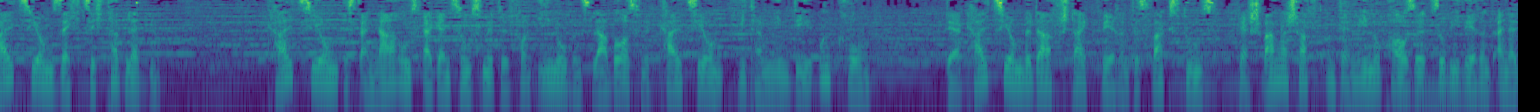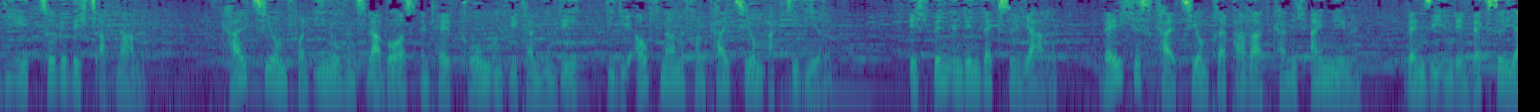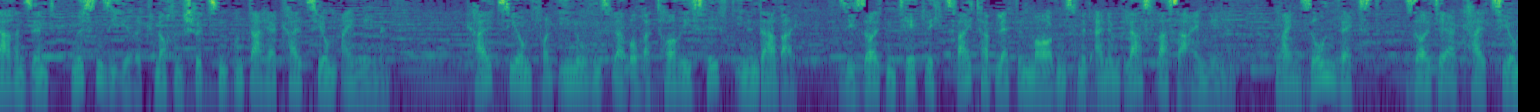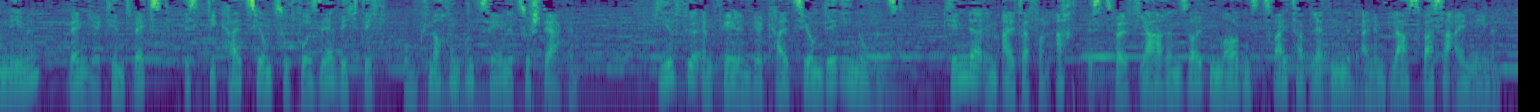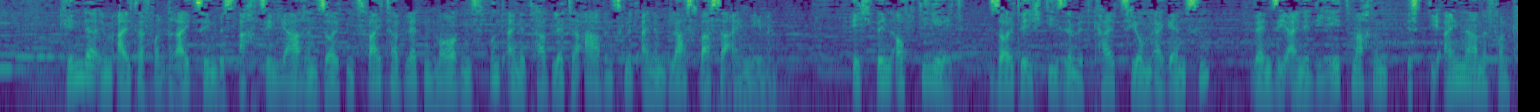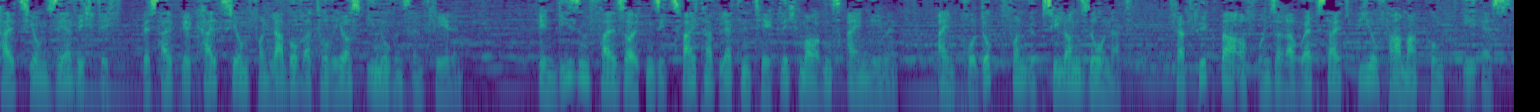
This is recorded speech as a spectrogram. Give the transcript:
Calcium 60 Tabletten. Calcium ist ein Nahrungsergänzungsmittel von Innovens Labors mit Calcium, Vitamin D und Chrom. Der Calciumbedarf steigt während des Wachstums, der Schwangerschaft und der Menopause sowie während einer Diät zur Gewichtsabnahme. Calcium von Innovens Labors enthält Chrom und Vitamin D, die die Aufnahme von Calcium aktivieren. Ich bin in den Wechseljahren. Welches Calciumpräparat kann ich einnehmen? Wenn Sie in den Wechseljahren sind, müssen Sie Ihre Knochen schützen und daher Calcium einnehmen. Calcium von Innovens Laboratories hilft Ihnen dabei. Sie sollten täglich zwei Tabletten morgens mit einem Glas Wasser einnehmen. Mein Sohn wächst. Sollte er Calcium nehmen? Wenn Ihr Kind wächst, ist die Calciumzufuhr sehr wichtig, um Knochen und Zähne zu stärken. Hierfür empfehlen wir Calcium der Innovens. Kinder im Alter von 8 bis 12 Jahren sollten morgens zwei Tabletten mit einem Glas Wasser einnehmen. Kinder im Alter von 13 bis 18 Jahren sollten zwei Tabletten morgens und eine Tablette abends mit einem Glas Wasser einnehmen. Ich bin auf Diät. Sollte ich diese mit Calcium ergänzen? Wenn Sie eine Diät machen, ist die Einnahme von Calcium sehr wichtig, weshalb wir Calcium von Laboratorios Innovens empfehlen. In diesem Fall sollten Sie zwei Tabletten täglich morgens einnehmen. Ein Produkt von Ysonat. Verfügbar auf unserer Website biopharma.es.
